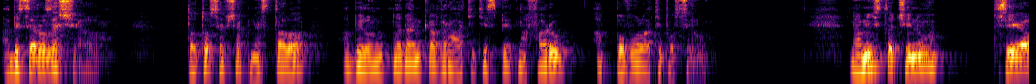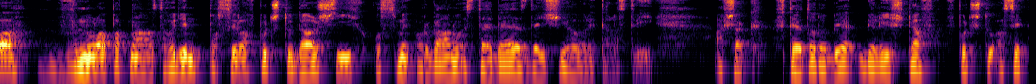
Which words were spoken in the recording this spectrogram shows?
aby se rozešel. Toto se však nestalo a bylo nutno Daňka vrátit zpět na faru a povolat posilu. Na místo činu přijela v 015 hodin posila v počtu dalších osmi orgánů STB zdejšího velitelství. Avšak v této době byl již DAF počtu asi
